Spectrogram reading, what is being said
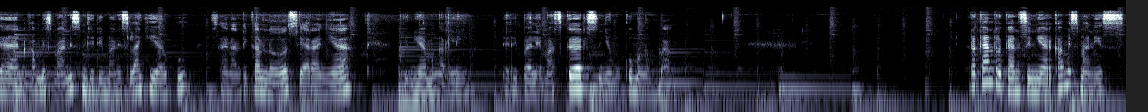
dan Kamis manis menjadi manis lagi ya Bu. Saya nantikan loh siarannya. Dunia mengerling. Dari balik masker, senyumku mengembang. Rekan-rekan siniar Kamis Manis,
